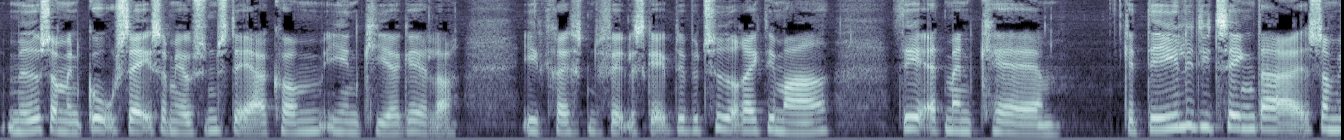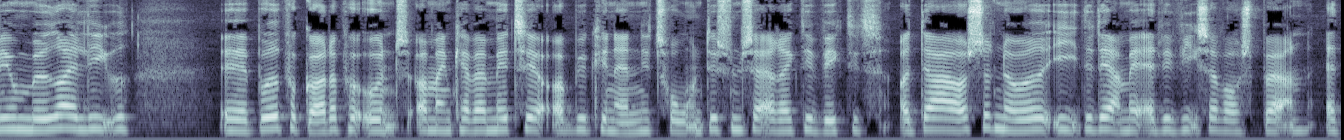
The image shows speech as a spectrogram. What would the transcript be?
møde som en god sag, som jeg jo synes, det er at komme i en kirke eller i et kristent fællesskab, det betyder rigtig meget. Det, at man kan kan dele de ting, der, som vi jo møder i livet, øh, både på godt og på ondt, og man kan være med til at opbygge hinanden i troen. Det synes jeg er rigtig vigtigt. Og der er også noget i det der med, at vi viser vores børn, at,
